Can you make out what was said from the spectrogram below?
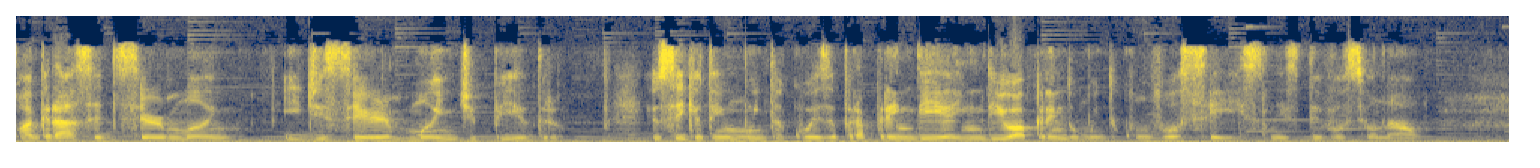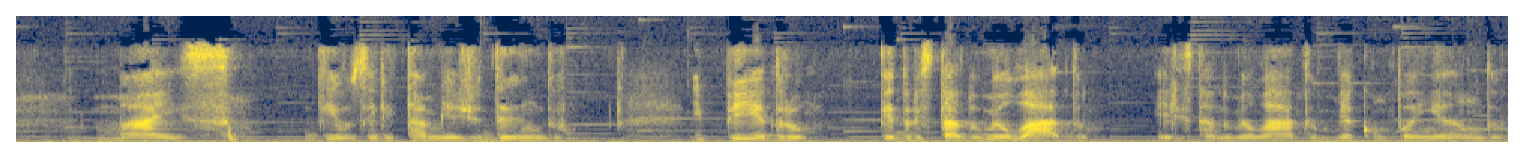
com a graça de ser mãe e de ser mãe de Pedro. Eu sei que eu tenho muita coisa para aprender ainda e eu aprendo muito com vocês nesse devocional. Mas Deus ele tá me ajudando. E Pedro Pedro está do meu lado, ele está do meu lado, me acompanhando.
